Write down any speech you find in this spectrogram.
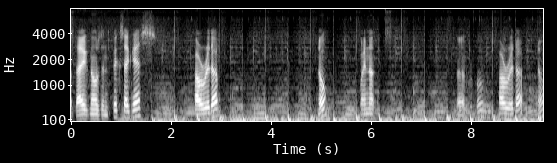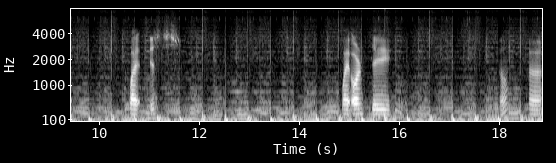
Now diagnose and fix, I guess. Power it up. No? Why not? Uh, remove. Power it up. No? Why is... Why aren't they... No? Uh,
